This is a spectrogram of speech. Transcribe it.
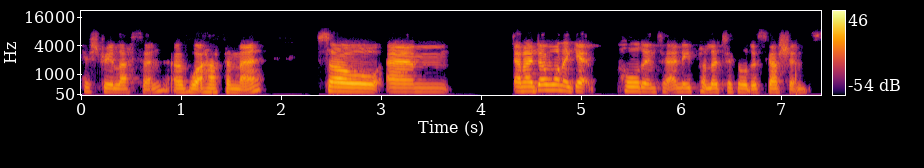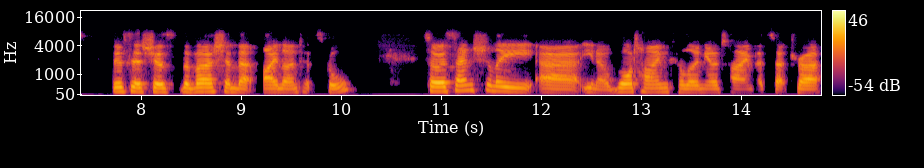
history lesson of what happened there. So, um, and I don't want to get pulled into any political discussions. This is just the version that I learned at school. So essentially, uh, you know, wartime, colonial time, etc.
